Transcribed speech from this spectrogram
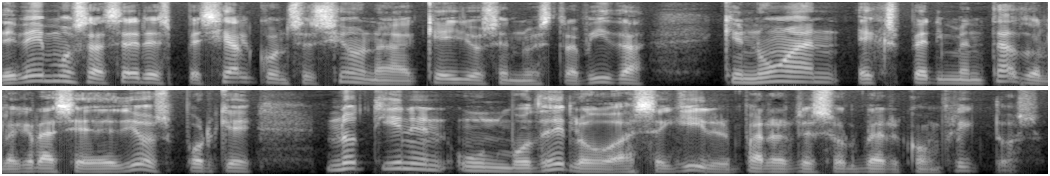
Debemos hacer especial concesión a aquellos en nuestra vida que no han experimentado la gracia de Dios porque no tienen un modelo a seguir para resolver conflictos.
